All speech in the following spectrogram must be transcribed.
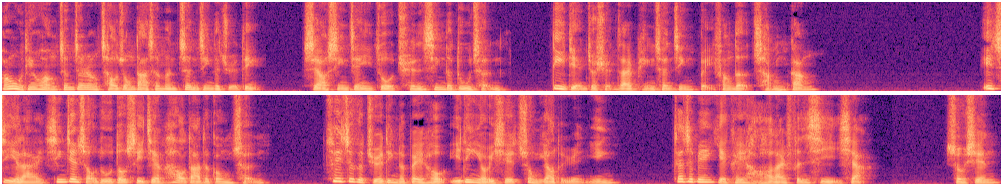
桓武天皇真正让朝中大臣们震惊的决定，是要新建一座全新的都城，地点就选在平城京北方的长冈。一直以来，新建首都都是一件浩大的工程，所以这个决定的背后一定有一些重要的原因，在这边也可以好好来分析一下。首先，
